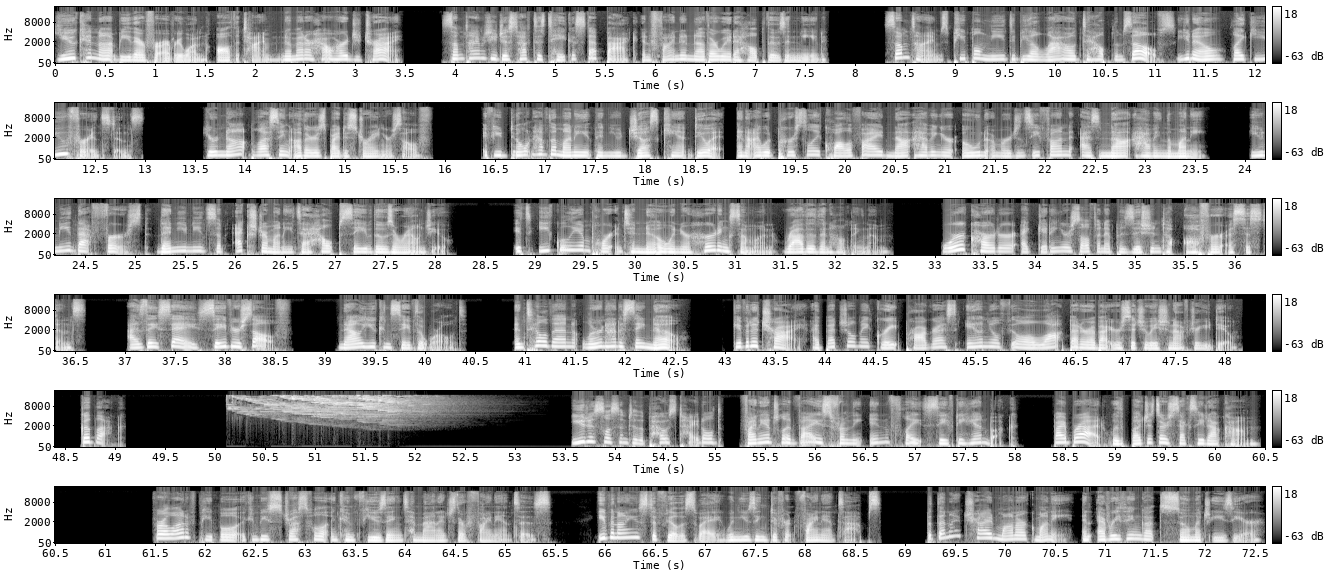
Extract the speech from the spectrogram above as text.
You cannot be there for everyone all the time, no matter how hard you try. Sometimes you just have to take a step back and find another way to help those in need. Sometimes people need to be allowed to help themselves, you know, like you, for instance. You're not blessing others by destroying yourself. If you don't have the money, then you just can't do it. And I would personally qualify not having your own emergency fund as not having the money. You need that first, then you need some extra money to help save those around you. It's equally important to know when you're hurting someone rather than helping them. Work harder at getting yourself in a position to offer assistance. As they say, save yourself. Now you can save the world. Until then, learn how to say no. Give it a try. I bet you'll make great progress and you'll feel a lot better about your situation after you do. Good luck. You just listened to the post titled Financial Advice from the In Flight Safety Handbook by Brad with budgetsaresexy.com. For a lot of people, it can be stressful and confusing to manage their finances. Even I used to feel this way when using different finance apps. But then I tried Monarch Money and everything got so much easier.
